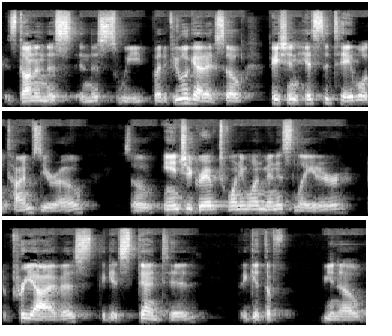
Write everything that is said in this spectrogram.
it's done in this in this suite. But if you look at it, so patient hits the table at time zero. So angiogram 21 minutes later, the pre-IVUS, they get stented, they get the you know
